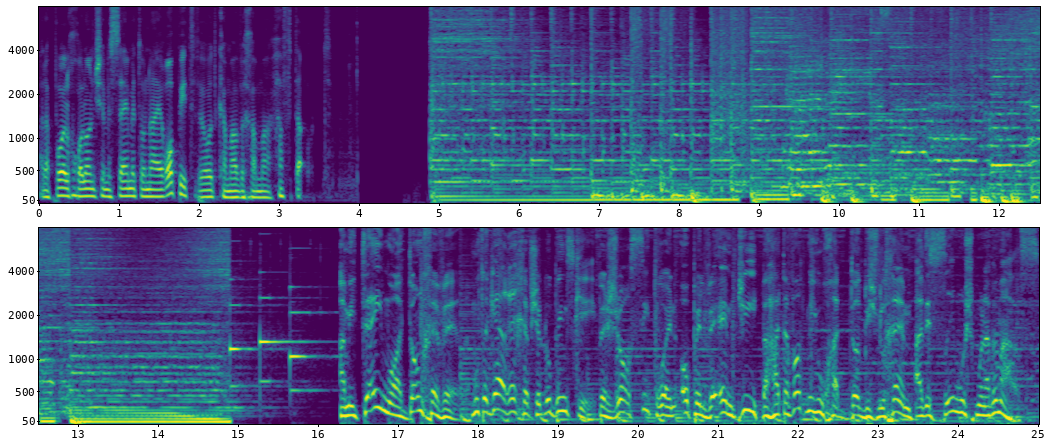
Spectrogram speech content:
על הפועל חולון שמסיימת עונה אירופית ועוד כמה וכמה הפתעות. עמיתי מועדון חבר, מותגי הרכב של לובינסקי, פז'ור, סיטרואן, אופל ו-MG בהטבות מיוחדות בשבילכם עד 28 במרס.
